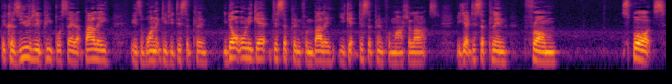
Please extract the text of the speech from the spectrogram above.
because usually people say that ballet is the one that gives you discipline. You don't only get discipline from ballet; you get discipline from martial arts. You get discipline from sports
